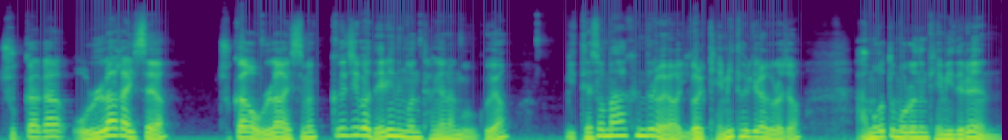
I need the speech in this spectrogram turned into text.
주가가 올라가 있어요. 주가가 올라가 있으면 끄집어 내리는 건 당연한 거고요. 밑에서 막 흔들어요. 이걸 개미 털기라 그러죠. 아무것도 모르는 개미들은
